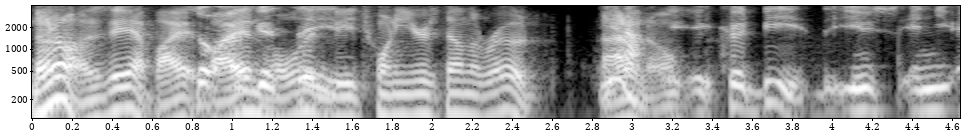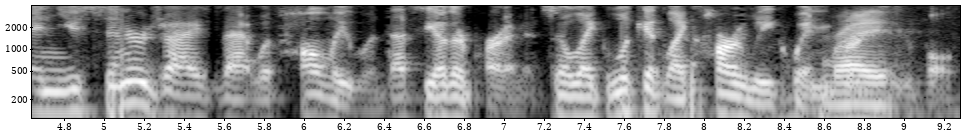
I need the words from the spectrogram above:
no, no, I was- yeah, buy it, So buy it and hold it. Be twenty years down the road. I don't know. it- it could be you and you and you synergize that with Hollywood. That's the other part of it. So like look at like Harley Quinn for Right. example.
